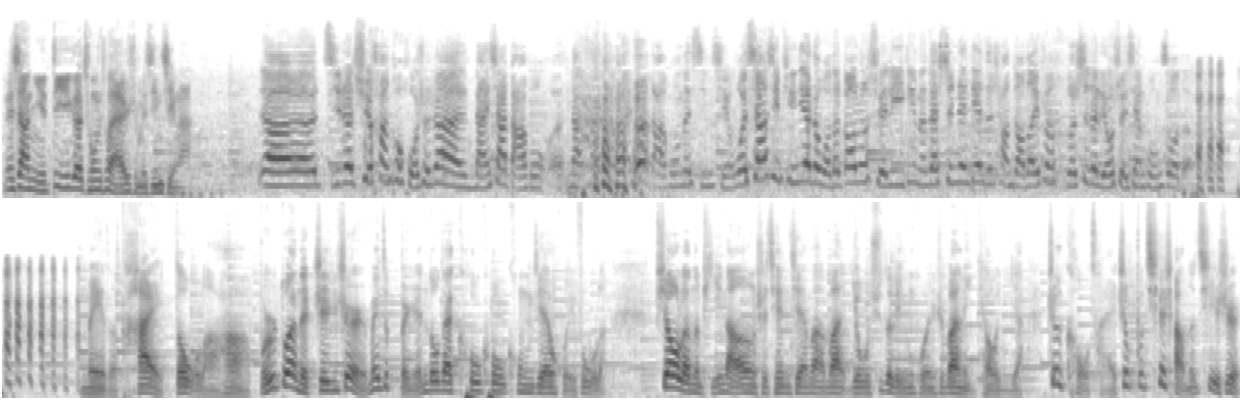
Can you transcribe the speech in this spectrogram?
那像你第一个冲出来是什么心情啊？”呃，急着去汉口火车站南下打工，南南下打工的心情。我相信凭借着我的高中学历，一定能在深圳电子厂找到一份合适的流水线工作的。妹子太逗了哈，不是段的真事儿，妹子本人都在 QQ 空间回复了。漂亮的皮囊是千千万万，有趣的灵魂是万里挑一呀。这口才，这不怯场的气势，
